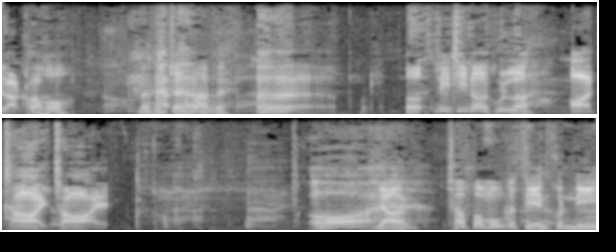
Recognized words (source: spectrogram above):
แหละครัโอ้บโหน่าสนใจมากเลย เออเออนี่ที่นอนคุณเหรออ๋อใช่ใช่โอ้ยหยางชาวประมงเกษียณคนนี้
